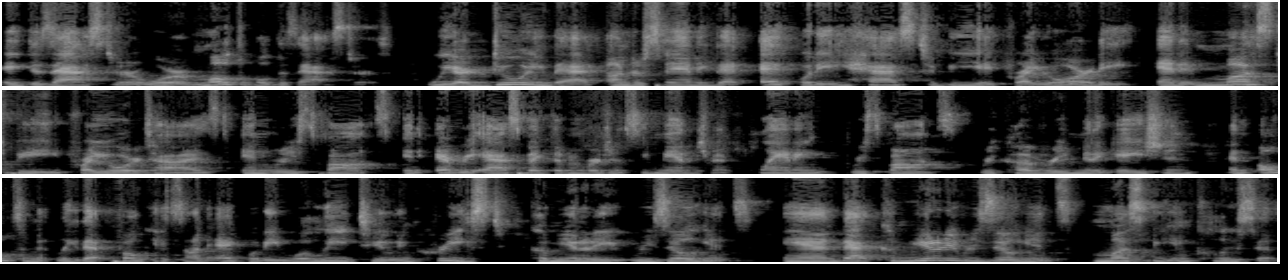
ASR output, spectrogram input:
a disaster or multiple disasters, we are doing that understanding that equity has to be a priority and it must be prioritized in response in every aspect of emergency management planning, response, recovery, mitigation, and ultimately that focus on equity will lead to increased community resilience. And that community resilience must be inclusive.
